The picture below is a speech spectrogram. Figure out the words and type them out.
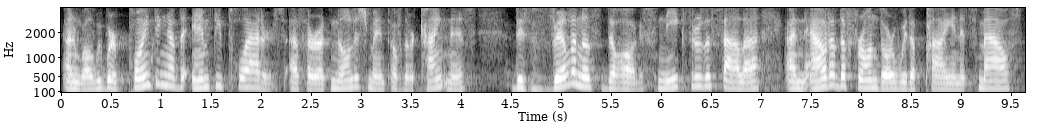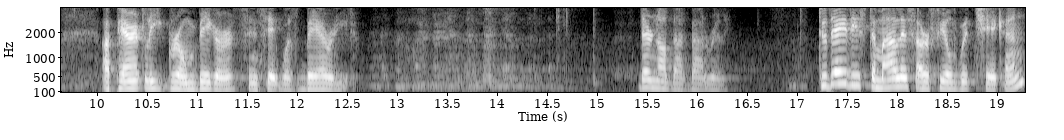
and while we were pointing at the empty platters as our acknowledgement of their kindness, this villainous dog sneaked through the sala and out of the front door with a pie in its mouth, apparently grown bigger since it was buried. They're not that bad, really. Today, these tamales are filled with chicken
